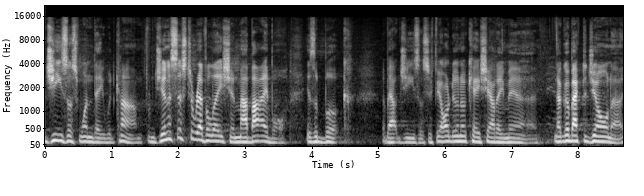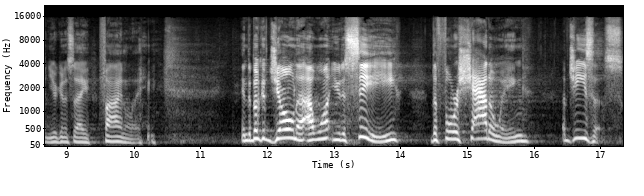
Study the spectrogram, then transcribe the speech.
Jesus one day would come. From Genesis to Revelation, my Bible is a book about Jesus. If you are doing okay, shout amen. Now go back to Jonah, and you're going to say, finally. In the book of Jonah, I want you to see the foreshadowing of Jesus.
